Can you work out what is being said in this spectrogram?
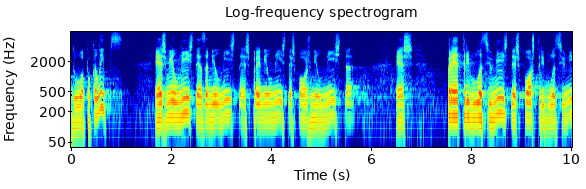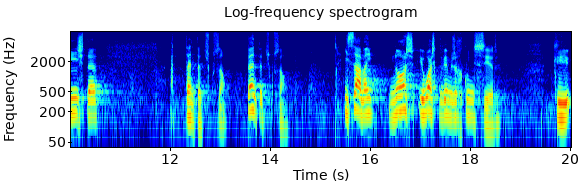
do Apocalipse. És milenista, és amilenista, és pré-milenista, és pós-milenista, és pré-tribulacionista, és pós-tribulacionista. Há tanta discussão, tanta discussão. E sabem, nós, eu acho que devemos reconhecer que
